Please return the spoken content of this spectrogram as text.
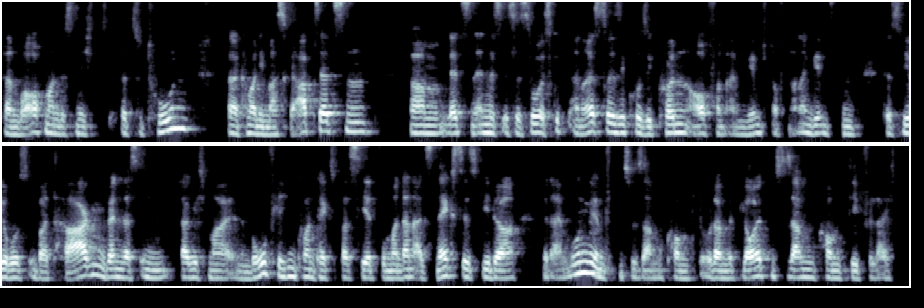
dann braucht man das nicht äh, zu tun. Dann kann man die Maske absetzen. Ähm, letzten Endes ist es so, es gibt ein Restrisiko. Sie können auch von einem Geimpften auf einen anderen Geimpften das Virus übertragen. Wenn das in, sage ich mal, in einem beruflichen Kontext passiert, wo man dann als nächstes wieder mit einem Ungeimpften zusammenkommt oder mit Leuten zusammenkommt, die vielleicht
